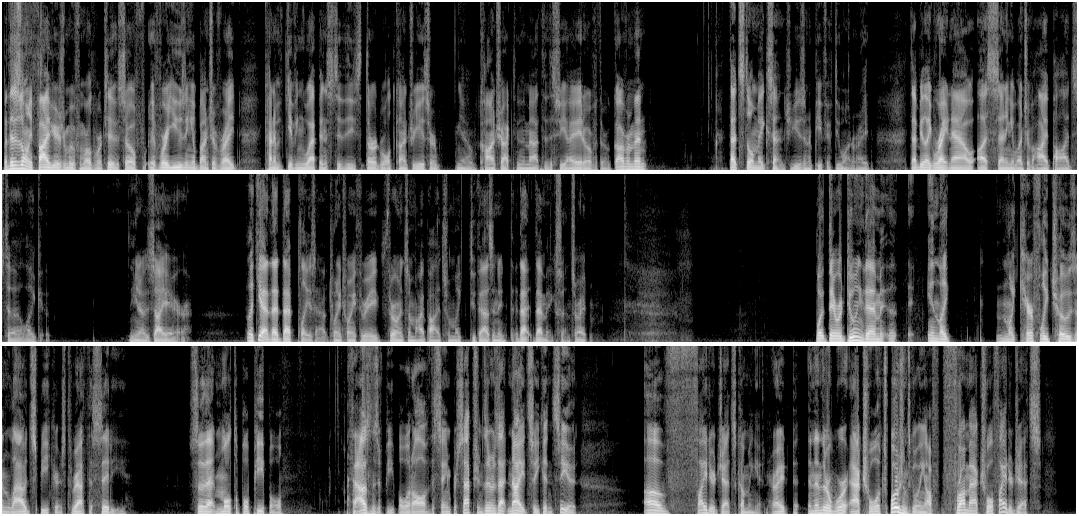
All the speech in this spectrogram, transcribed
But this is only five years removed from World War II. So if if we're using a bunch of right kind of giving weapons to these third world countries or you know, contracting them out to the CIA to overthrow government. That still makes sense. You're using a P fifty one, right? That'd be like right now us sending a bunch of iPods to like, you know, Zaire. Like, yeah, that that plays out. Twenty twenty three, throw in some iPods from like two thousand. That that makes sense, right? But they were doing them uh, in like in like carefully chosen loudspeakers throughout the city, so that multiple people thousands of people would all have the same perceptions. And it was at night, so you couldn't see it, of fighter jets coming in, right? And then there were actual explosions going off from actual fighter jets,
